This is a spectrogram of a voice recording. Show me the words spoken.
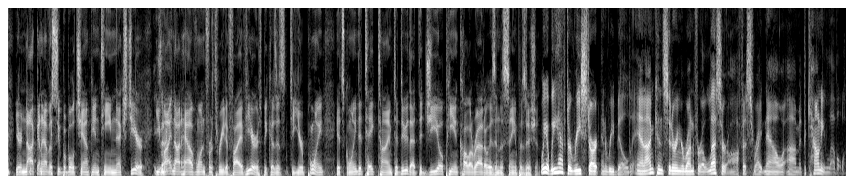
you're not going to have a Super Bowl champion team next year. You Exactly. might not have one for three to five years because it's to your point, it's going to take time to do that. The GOP in Colorado is in the same position. Well, yeah, we have to restart and rebuild. And I'm considering a run for a lesser office right now um, at the county level.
